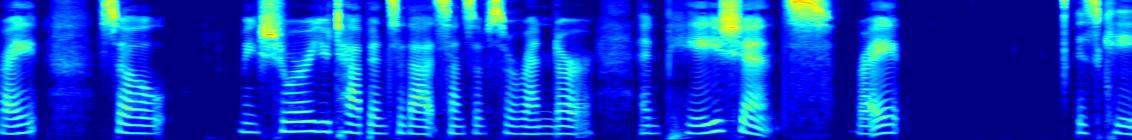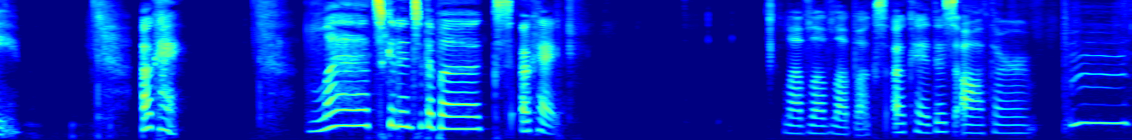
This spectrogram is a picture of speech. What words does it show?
right? So make sure you tap into that sense of surrender and patience, right? Is key. Okay, let's get into the books. Okay. Love, love, love books. Okay, this author, mm,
